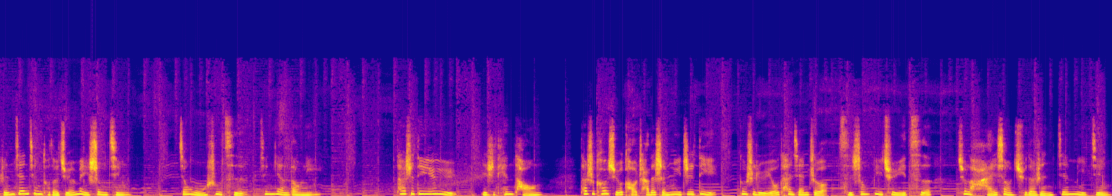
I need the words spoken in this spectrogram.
人间净土的绝美胜景，将无数次惊艳到你。它是地狱，也是天堂；它是科学考察的神秘之地，更是旅游探险者此生必去一次，去了还想去的人间秘境。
